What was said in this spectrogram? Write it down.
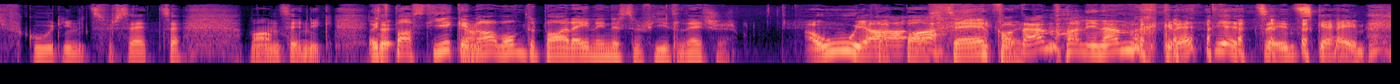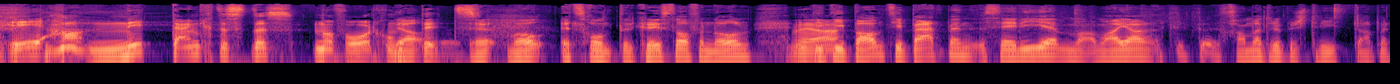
die Figur hineinzuversetzen. Wahnsinnig. Und jetzt passt hier genau wunderbar rein in das Heath Ledger. Oh ja, ah, von dem habe ich nämlich geredet jetzt insgeheim. Ich habe nicht gedacht, dass das noch vorkommt Ja, jetzt. äh, mal, jetzt kommt der Christopher Nolan. Ja. Die, die ganze Batman-Serie, ma- ma ja, kann man darüber streiten, aber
